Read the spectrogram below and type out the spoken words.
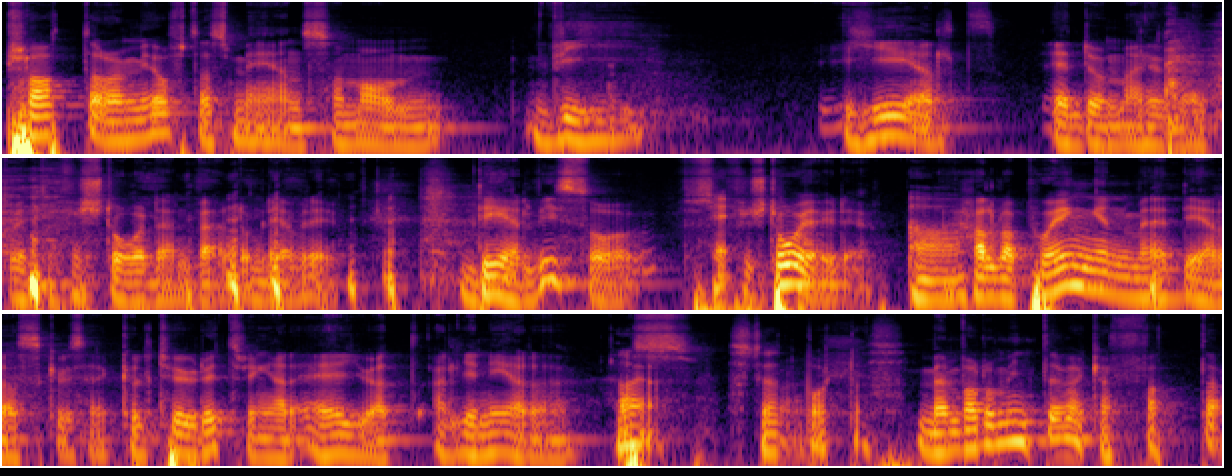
pratar de ju oftast med en som om vi helt är dumma i huvudet och inte förstår den värld de lever i. Delvis så, så förstår jag ju det. Ja, Halva poängen med deras ska vi säga, kulturyttringar är ju att alienera ja. oss. stöt bort oss. Men vad de inte verkar fatta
